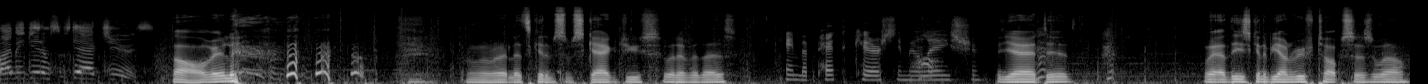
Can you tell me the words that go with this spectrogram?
Maybe get him some skag juice. Oh, really? Alright, let's get him some skag juice, whatever that is. Became a pet care simulation. Yeah, it did. Wait, are these gonna be on rooftops as well?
